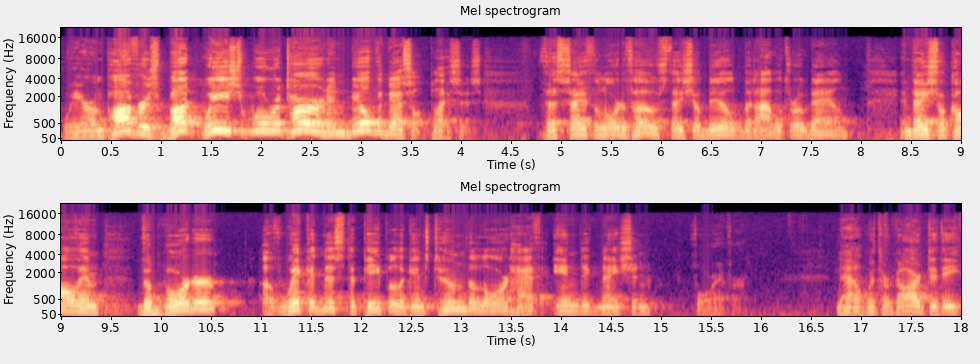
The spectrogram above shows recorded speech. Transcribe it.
we are impoverished, but we will return and build the desolate places. Thus saith the Lord of hosts, they shall build, but I will throw down, and they shall call them the border of wickedness, the people against whom the Lord hath indignation forever. Now, with regard to the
